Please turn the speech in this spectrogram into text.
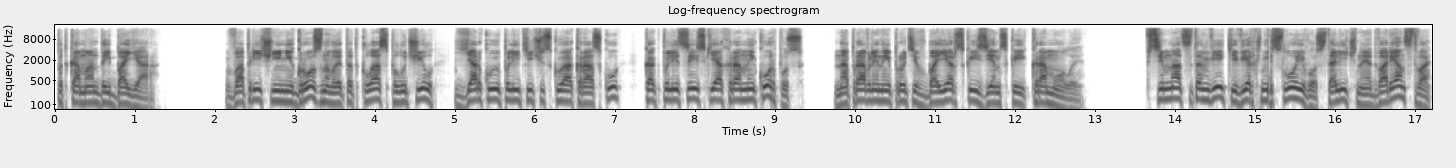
под командой бояр. В опричнине Грозного этот класс получил яркую политическую окраску, как полицейский охранный корпус, направленный против боярской земской крамолы. В XVII веке верхний слой его, столичное дворянство,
